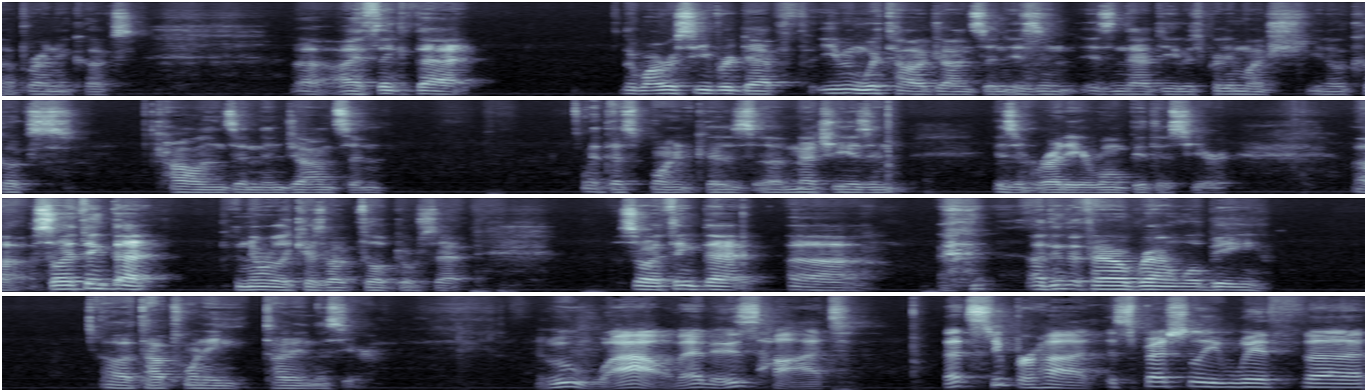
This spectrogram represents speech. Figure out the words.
uh, Brandin Cooks. Uh, I think that the wide receiver depth, even with Tyler Johnson, isn't isn't that deep. It's pretty much you know Cooks, Collins, and then Johnson at this point because uh, Metchie isn't isn't ready or won't be this year. Uh, so I think that no one really cares about Phillip Dorsett. So I think that uh, I think that Pharaoh Brown will be uh, top twenty tight end this year. Ooh, wow, that is hot. That's super hot, especially with uh,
